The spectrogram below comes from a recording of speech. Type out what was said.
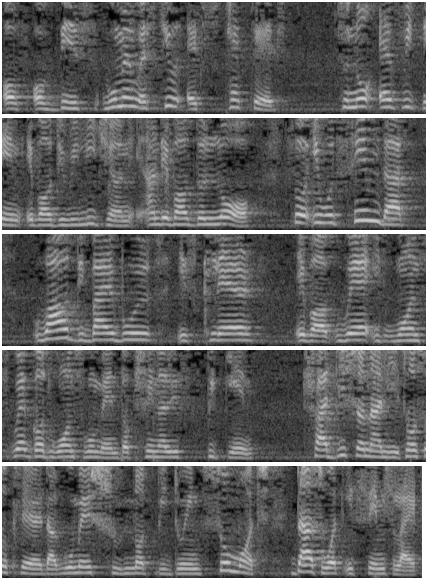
of, of this, women were still expected to know everything about the religion and about the law. So it would seem that while the Bible is clear about where it wants where God wants women doctrinally speaking, traditionally it's also clear that women should not be doing so much. That's what it seems like.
